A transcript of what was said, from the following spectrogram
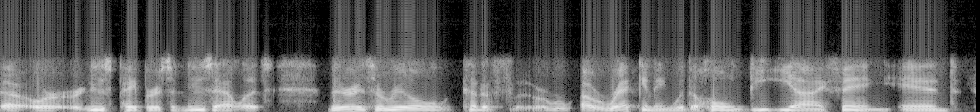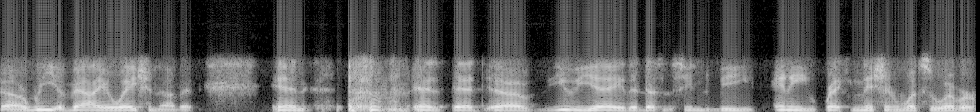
uh, or, or newspapers and news outlets. There is a real kind of a reckoning with the whole DEI thing and uh, reevaluation of it. And at, at uh, UVA, there doesn't seem to be any recognition whatsoever.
